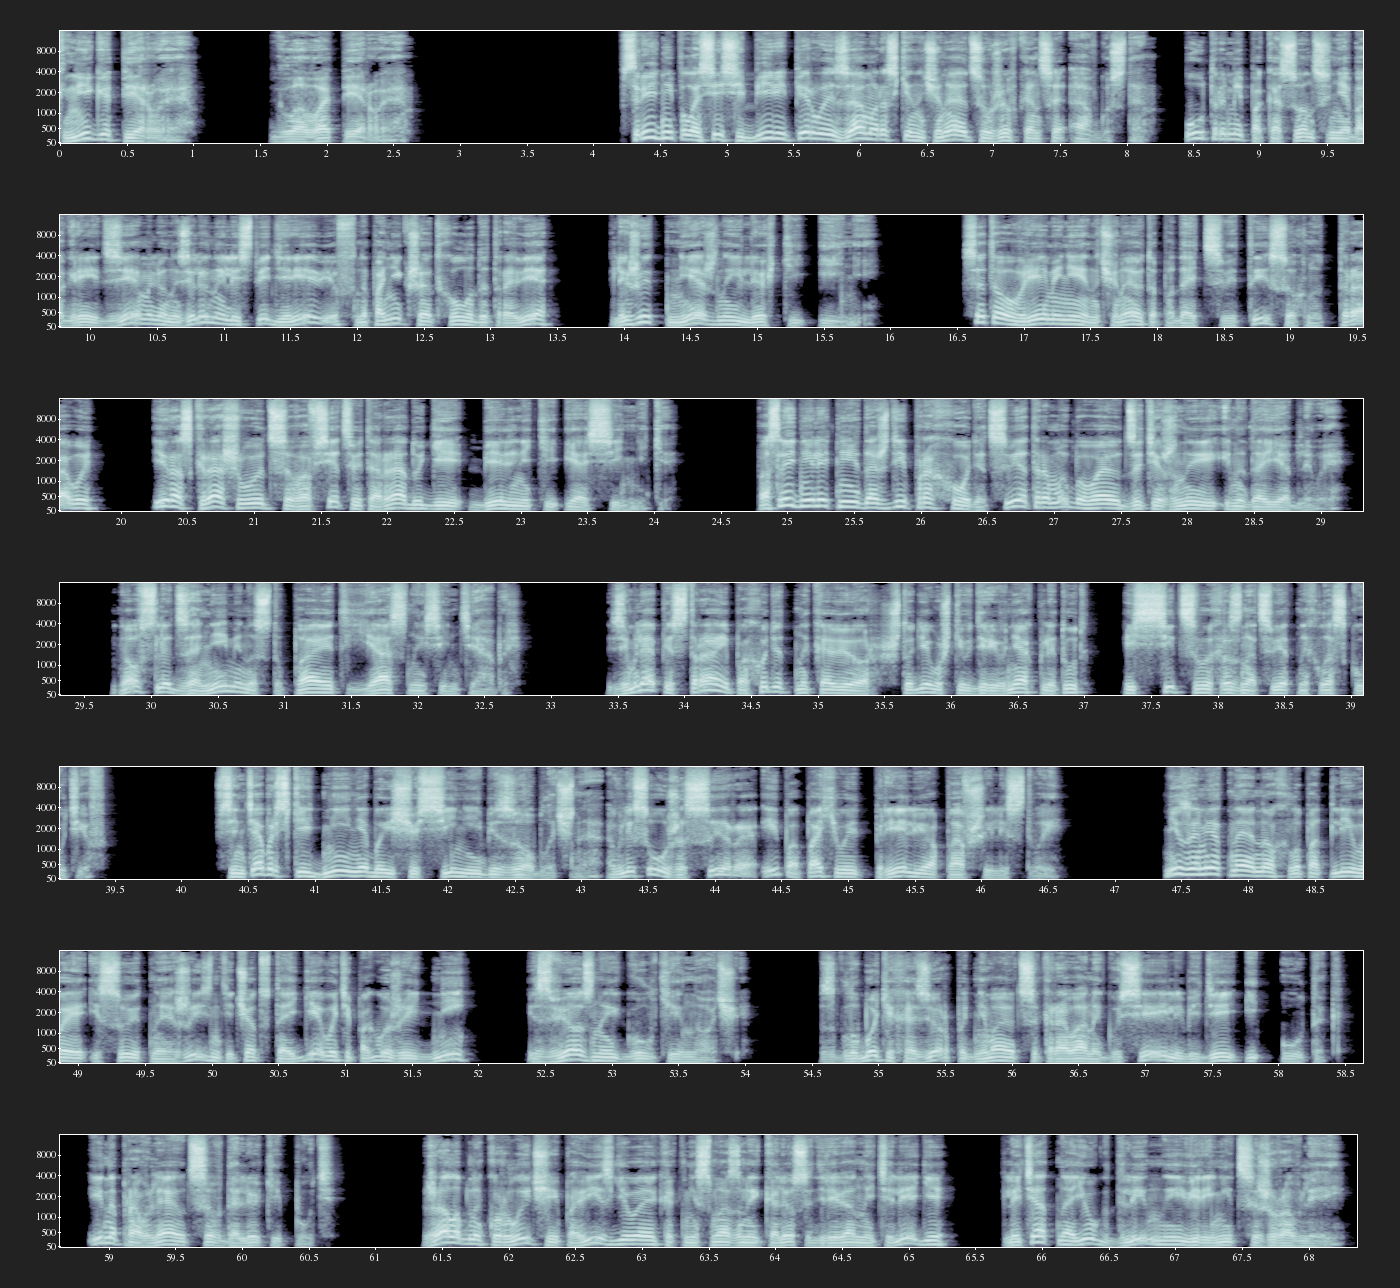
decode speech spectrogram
Книга первая. Глава первая. В средней полосе Сибири первые заморозки начинаются уже в конце августа. Утрами, пока солнце не обогреет землю, на зеленой листве деревьев, на поникшей от холода траве, лежит нежный легкий иней. С этого времени начинают опадать цветы, сохнут травы и раскрашиваются во все цвета радуги бельники и осинники. Последние летние дожди проходят с ветром и бывают затяжные и надоедливые. Но вслед за ними наступает ясный сентябрь. Земля пестра и походит на ковер, что девушки в деревнях плетут из ситцевых разноцветных лоскутьев. В сентябрьские дни небо еще синее и безоблачно, а в лесу уже сыро и попахивает прелью опавшей листвы. Незаметная, но хлопотливая и суетная жизнь течет в тайге в эти погожие дни и звездные гулкие ночи. С глубоких озер поднимаются караваны гусей, лебедей и уток и направляются в далекий путь. Жалобно курлыча и повизгивая, как несмазанные колеса деревянной телеги, летят на юг длинные вереницы журавлей.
